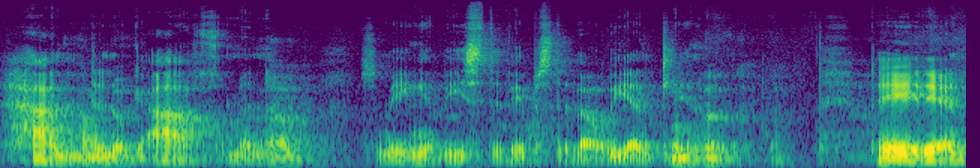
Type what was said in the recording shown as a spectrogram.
handen och armen. Som ingen visste vems det var egentligen. Det är den.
